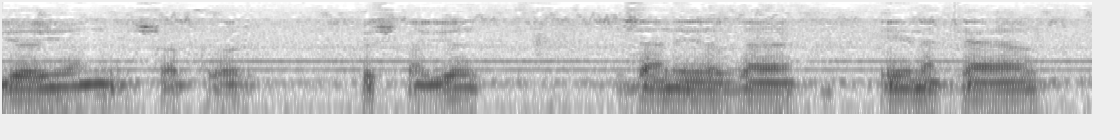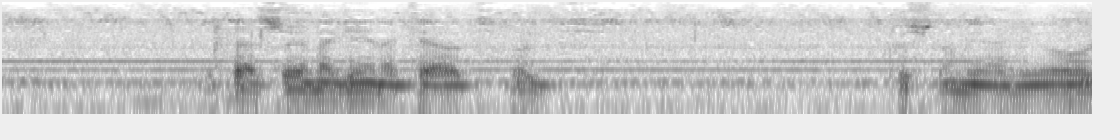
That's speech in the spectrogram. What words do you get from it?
jöjjön, és akkor Krishna jött, zenélve, énekel, persze ő meg énekelt, hogy Krishna milyen jó,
